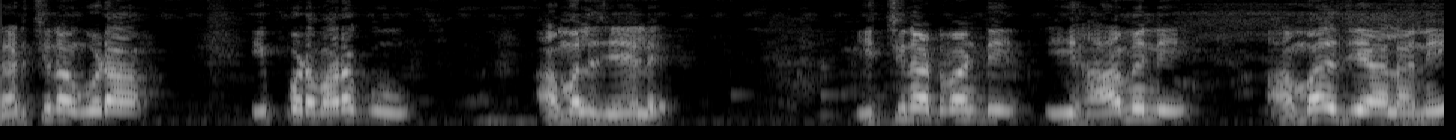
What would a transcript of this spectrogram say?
గడిచినా కూడా ఇప్పటి వరకు అమలు చేయలే. ఇచ్చినటువంటి ఈ హామీని అమలు చేయాలని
